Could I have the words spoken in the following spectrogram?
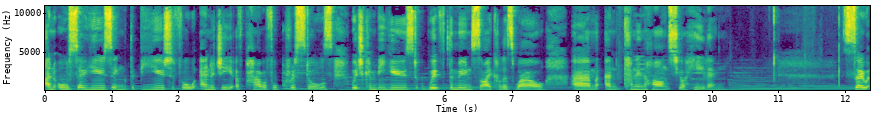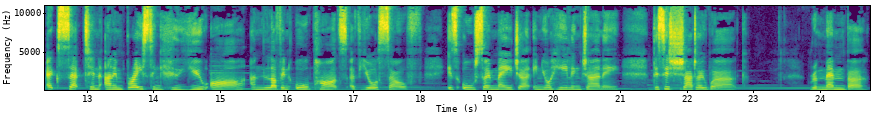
and also using the beautiful energy of powerful crystals, which can be used with the moon cycle as well um, and can enhance your healing. So, accepting and embracing who you are and loving all parts of yourself is also major in your healing journey. This is shadow work. Remember,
